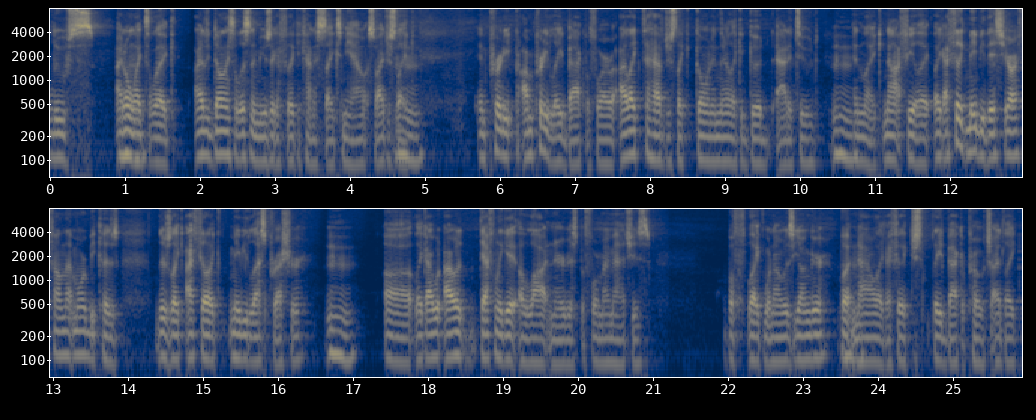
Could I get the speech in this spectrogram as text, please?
loose. I don't like to like I don't like to listen to music. I feel like it kind of psychs me out. So I just like am pretty. I'm pretty laid back before. I, I like to have just like going in there like a good attitude and like not feel like like I feel like maybe this year I found that more because there's like I feel like maybe less pressure. Mm-hmm. Uh, like I would I would definitely get a lot nervous before my matches. Bef- like when I was younger, but now like I feel like just laid back approach. I'd like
